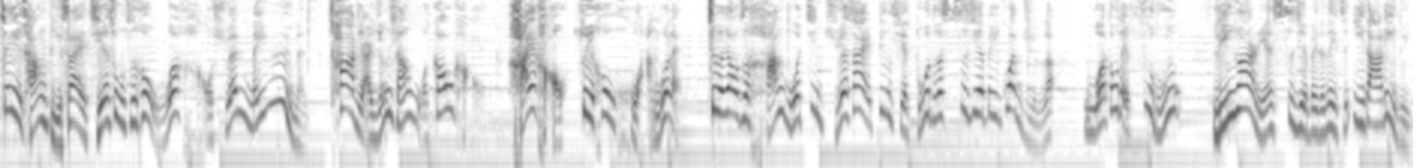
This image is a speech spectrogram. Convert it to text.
这场比赛结束之后，我好悬没郁闷，差点影响我高考。还好最后缓过来了。这要是韩国进决赛并且夺得世界杯冠军了，我都得复读。零二年世界杯的那支意大利队。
